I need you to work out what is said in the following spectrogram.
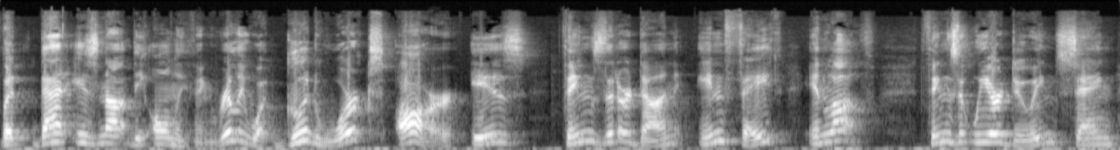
But that is not the only thing. Really, what good works are is things that are done in faith, in love. Things that we are doing, saying,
